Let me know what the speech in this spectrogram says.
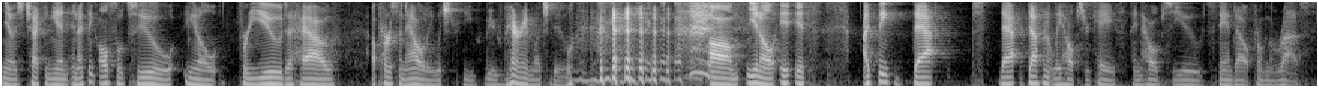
you know just checking in, and I think also too, you know, for you to have a personality, which you, you very much do. um, you know, it, it's. I think that that definitely helps your case and helps you stand out from the rest.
